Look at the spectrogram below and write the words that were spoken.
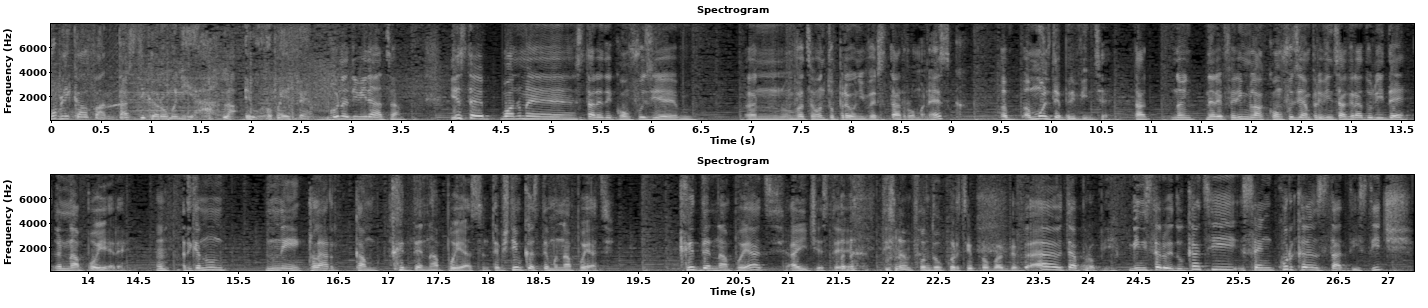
Republica Fantastică România la Europa FM. Bună dimineața! Este o anume stare de confuzie în învățământul preuniversitar românesc, în, în multe privințe. Dar noi ne referim la confuzia în privința gradului de înapoiere. Mm. Adică nu, nu ne e clar cam cât de înapoiați suntem. Știm că suntem înapoiați. Cât de înapoiați, aici este... Până, până în fundul curții, probabil. A, te apropii. Ministerul Educației se încurcă în statistici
